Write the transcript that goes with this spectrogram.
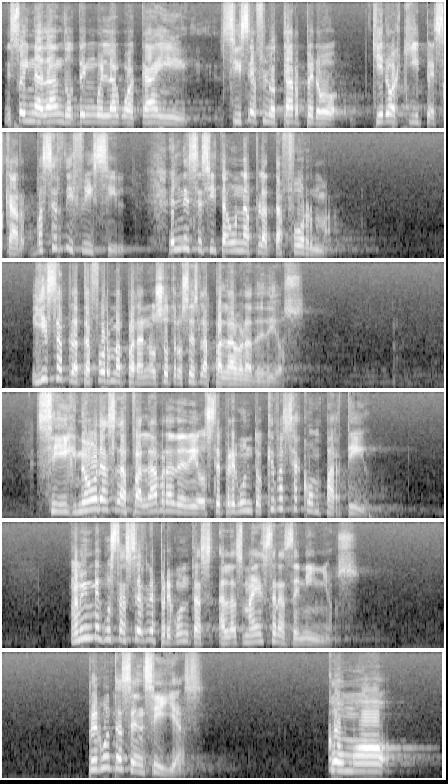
Estoy nadando, tengo el agua acá y sí sé flotar, pero quiero aquí pescar. Va a ser difícil. Él necesita una plataforma. Y esa plataforma para nosotros es la palabra de Dios. Si ignoras la palabra de Dios, te pregunto, ¿qué vas a compartir? A mí me gusta hacerle preguntas a las maestras de niños. Preguntas sencillas, como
